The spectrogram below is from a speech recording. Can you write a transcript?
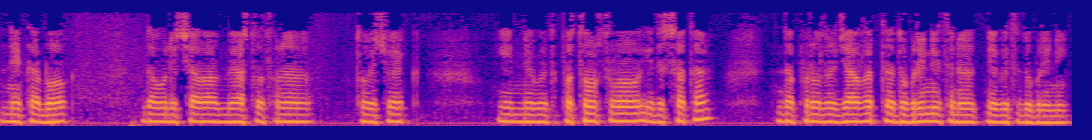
Нека Бог да уличава мястото на този човек и неговото потомство и децата да продължават добрините на неговите добрини.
